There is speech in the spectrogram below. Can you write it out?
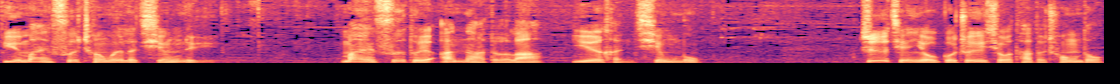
与麦斯成为了情侣。麦斯对安娜德拉也很倾慕，之前有过追求她的冲动，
